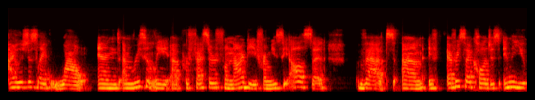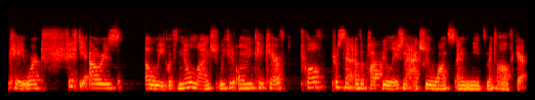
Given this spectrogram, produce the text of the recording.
I was just like, wow. And um, recently, uh, Professor Fonagy from UCL said that um, if every psychologist in the UK worked 50 hours a week with no lunch, we could only take care of 12% of the population that actually wants and needs mental health care.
